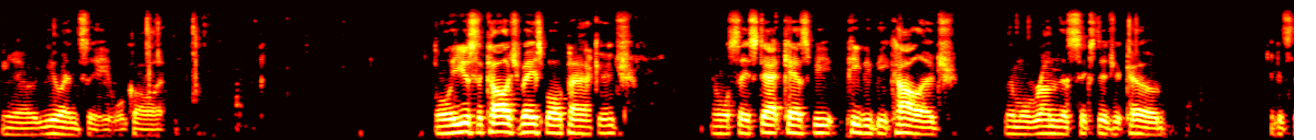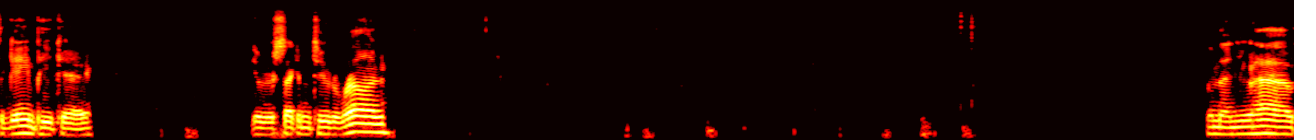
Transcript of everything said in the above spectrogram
you know, UNC, we'll call it. We'll use the college baseball package, and we'll say StatCast B- PVB College. Then we'll run this six-digit code. Gets the game PK. Give it a second two to run. and then you have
